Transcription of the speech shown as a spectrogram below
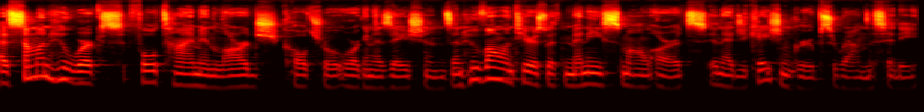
As someone who works full time in large cultural organizations and who volunteers with many small arts and education groups around the city,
